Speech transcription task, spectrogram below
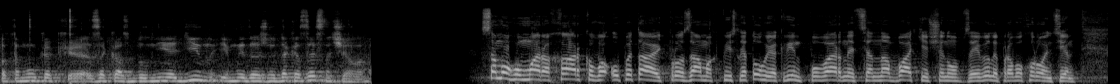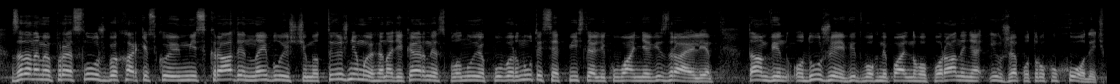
потому как э, заказ был не один, и мы должны доказать сначала, Самого мера Харкова опитають про замах після того, як він повернеться на батьківщину, заявили правоохоронці. За даними прес-служби Харківської міськради, найближчими тижнями Геннадій Кернес планує повернутися після лікування в Ізраїлі. Там він одужує від вогнепального поранення і вже потроху ходить.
